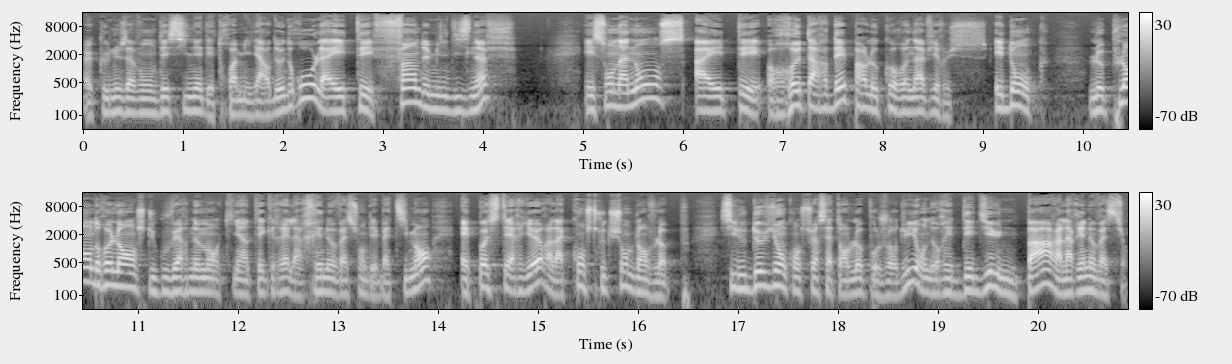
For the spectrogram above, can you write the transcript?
que nous avons dessinée des 3 milliards d'euros l'a été fin 2019 et son annonce a été retardée par le coronavirus. Et donc, le plan de relance du gouvernement qui intégrait la rénovation des bâtiments est postérieur à la construction de l'enveloppe. Si nous devions construire cette enveloppe aujourd'hui, on aurait dédié une part à la rénovation.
